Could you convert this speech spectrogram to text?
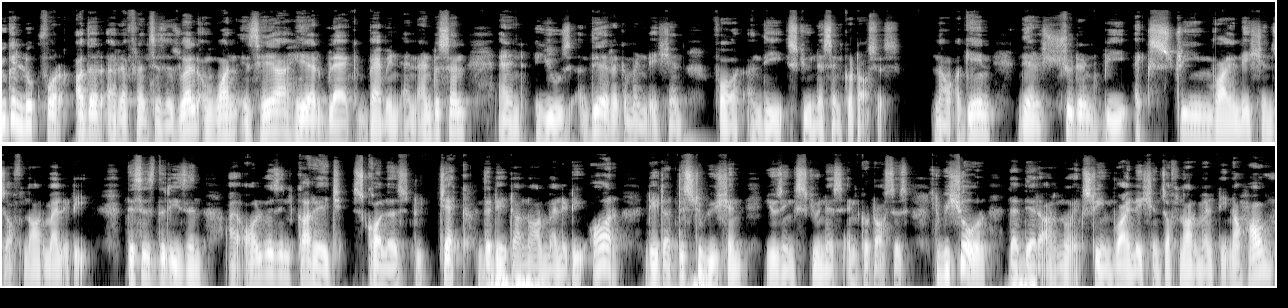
you can look for other uh, references as well. One is here, here, Black, Babin and Anderson and use their recommendation for the skewness and kurtosis. Now again, there shouldn't be extreme violations of normality. This is the reason I always encourage scholars to check the data normality or data distribution using skewness and kurtosis to be sure that there are no extreme violations of normality. Now how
